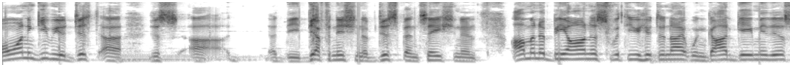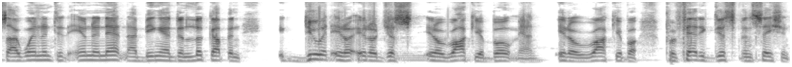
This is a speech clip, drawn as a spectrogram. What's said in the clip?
I want to give you dis, uh, this uh, the definition of dispensation. And I'm going to be honest with you here tonight. When God gave me this, I went into the internet and I began to look up and do it. It'll, it'll just, it'll rock your boat, man. It'll rock your boat. Prophetic dispensation.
